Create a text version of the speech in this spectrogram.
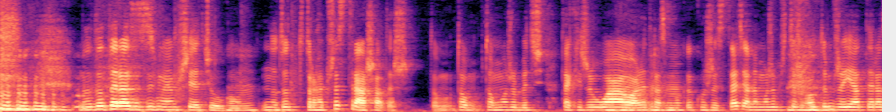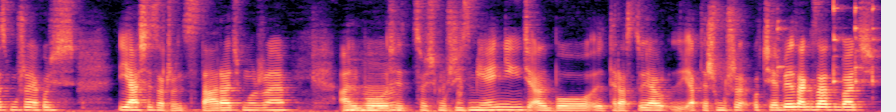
no to teraz jesteś moją przyjaciółką. Mhm. No to, to trochę przestrasza też. To, to, to może być takie, że wow, Mhm, ale teraz mhm. mogę korzystać, ale może być też o tym, że ja teraz muszę jakoś, ja się zacząć starać może, albo się coś musi zmienić, albo y, teraz to ja, ja też muszę o Ciebie tak zadbać.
